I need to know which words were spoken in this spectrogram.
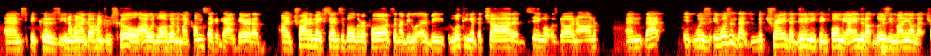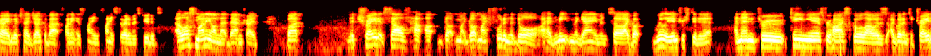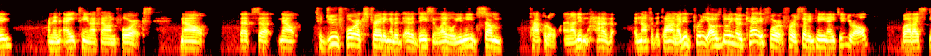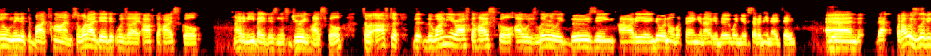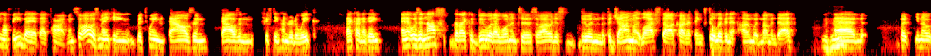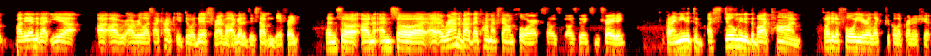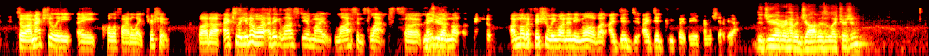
and it's because you know when I got home from school, I would log on to my CommSec account here, and I'd, I'd try to make sense of all the reports, and I'd be I'd be looking at the chart and seeing what was going on, and that it was it wasn't that the trade that did anything for me. I ended up losing money on that trade, which I joke about. Funny, it's funny funny story to my students. I lost money on that damn trade, but the trade itself uh, got my got my foot in the door. I had meat in the game, and so I got really interested in it and then through teen years, through high school, I was I got into trading, and then 18 I found forex. Now, that's uh, now to do forex trading at a, at a decent level, you need some capital, and I didn't have enough at the time. I did pretty. I was doing okay for for a 17, 18 year old, but I still needed to buy time. So what I did was I after high school. I had an eBay business during high school. So after the, the one year after high school, I was literally boozing, partying, doing all the thing, you know, you do when you're 17, 18 and that but i was living off ebay at that time. And so i was making between thousand thousand fifteen hundred a week that kind of thing. And it was enough that i could do what i wanted to. So i was just doing the pajama lifestyle kind of thing still living at home with mum and dad. Mm-hmm. and but you know by the end of that year I, I, I realized i can't keep doing this forever. I got to do something different. And so and, and so uh, I, around about that time i found forex. I was i was doing some trading but i needed to i still needed to buy time so I did a four-year electrical apprenticeship. So I'm actually a qualified electrician. But uh, actually, you know what? I think last year my license lapsed, so did maybe you, I'm not. I'm not officially one anymore, but I did. I did complete the apprenticeship. Yeah. Did you ever have a job as an electrician?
